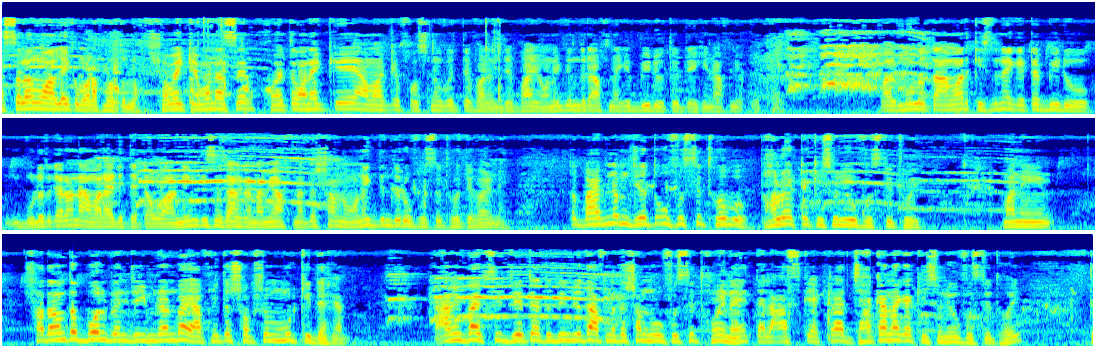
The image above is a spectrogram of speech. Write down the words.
আসসালামু আলাইকুম রহমতুল্লাহ। সবাই কেমন আছেন? হয়তো অনেকে আমাকে প্রশ্ন করতে পারেন যে, ভাই, অনেকদিন ধরে আপনাকে ভিডিওতে দেখি না আপনি কোথায়? ভাই, মূলত আমার কিছু না, একটা ভিডিও ভুলের কারণে আমার আইডিতে একটা ওয়ার্নিং দিছে, যার কারণে আমি আপনাদের সামনে অনেক দিন ধরে উপস্থিত হতে পারি নাই। তো ভাবলাম যেহেতু উপস্থিত হব, ভালো একটা কিছু নিয়ে উপস্থিত হই। মানে সাধারণত বলবেন যে, ইমরান ভাই, আপনি তো সবসময় মূর্তি দেখেন। আমি ভাবছি, যেহেতু এতদিন যদি আপনাদের সামনে উপস্থিত হই নাই, তাহলে আজকে একটা ঝাঁকানাকা কিছু নিয়ে উপস্থিত হই। তো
